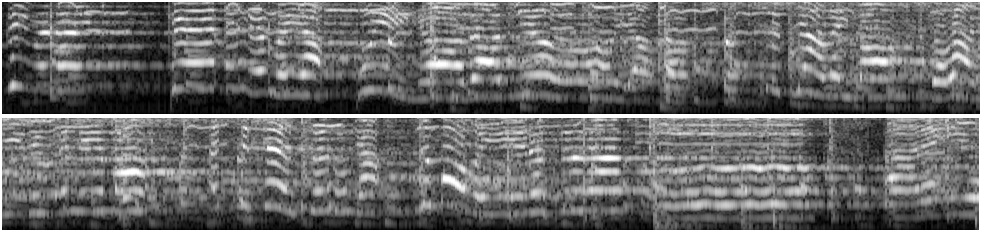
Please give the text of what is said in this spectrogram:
ကြည့်မနိုင်ကဲမရခွေငါသာပြောရမှာချစ်ပြလိုက်ပါဘဝရည်သူအလေးမအချစ်တဲ့စကားကျမမရတဲ့စကားအားရအေးဝ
